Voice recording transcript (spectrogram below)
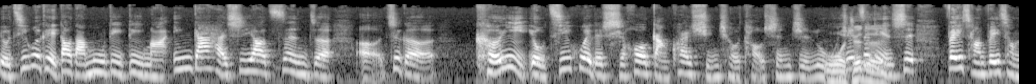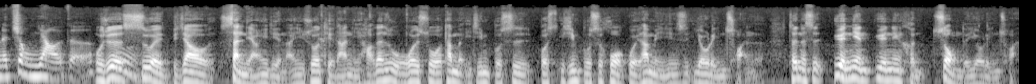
有机会可以到达目的地吗？应该还是要趁着呃这个可以有机会的时候，赶快寻求逃生之路。我觉得这点是非常非常的重要的。我觉得思维比较善良一点呢。你说铁达尼号，但是我会说，他们已经不是不是已经不是货柜，他们已经是幽灵船了，真的是怨念怨念很重的幽灵船。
